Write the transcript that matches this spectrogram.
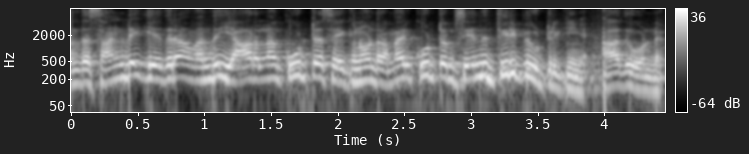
அந்த சண்டைக்கு எதிராக வந்து யாரெல்லாம் கூட்டம் சேர்க்கணுன்ற மாதிரி கூட்டம் சேர்ந்து திருப்பி விட்டுருக்கீங்க. அது ஒன்று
